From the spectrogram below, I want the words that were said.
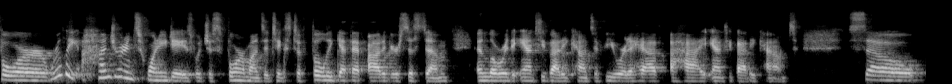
for really 120 days, which is four months, it takes to fully get that out of your system and lower the antibody counts if you were to have a high antibody count. So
